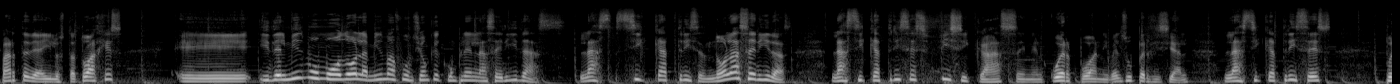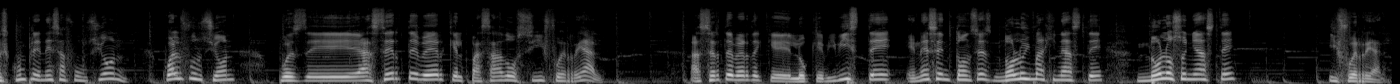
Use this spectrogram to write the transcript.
parte de ahí los tatuajes. Eh, y del mismo modo, la misma función que cumplen las heridas, las cicatrices, no las heridas, las cicatrices físicas en el cuerpo a nivel superficial, las cicatrices pues cumplen esa función. ¿Cuál función? Pues de hacerte ver que el pasado sí fue real. Hacerte ver de que lo que viviste en ese entonces no lo imaginaste, no lo soñaste y fue real.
